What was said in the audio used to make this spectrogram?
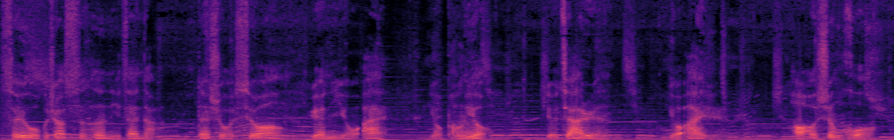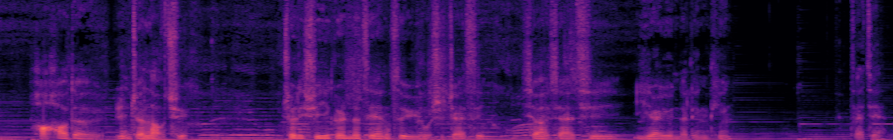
所以我不知道此刻的你在哪，但是我希望愿你有爱，有朋友，有家人，有爱人，好好生活，好好的认真老去。这里是一个人的自言自语，我是 Jessie，希望下一期依然有你的聆听。再见。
